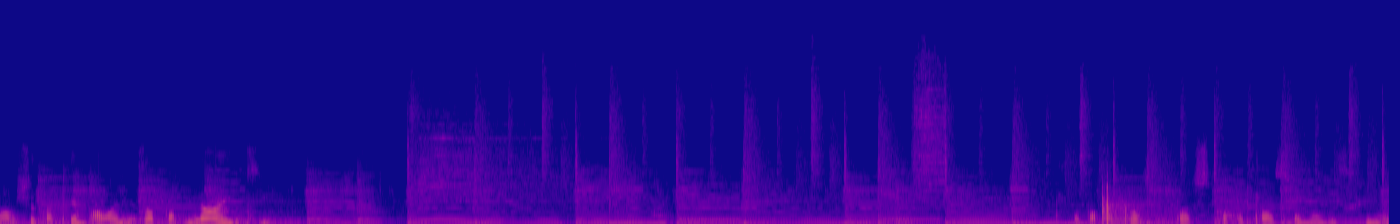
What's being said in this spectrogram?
Nam się takie małe niezapominajki. Trzeba po prostu dać trochę czasu na wyschnięcie.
